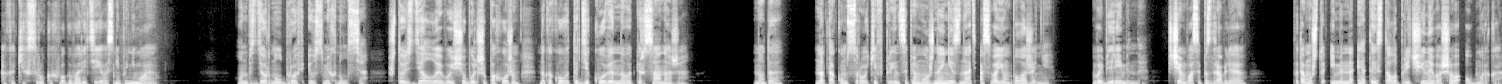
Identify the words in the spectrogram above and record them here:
«О каких сроках вы говорите? Я вас не понимаю». Он вздернул бровь и усмехнулся, что сделало его еще больше похожим на какого-то диковинного персонажа. Ну да, на таком сроке, в принципе, можно и не знать о своем положении. Вы беременны, с чем вас и поздравляю потому что именно это и стало причиной вашего обморока.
